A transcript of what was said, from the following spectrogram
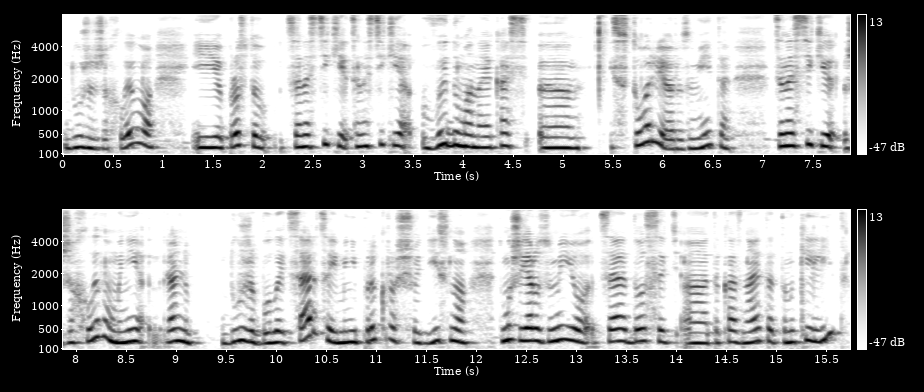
дуже жахливо. І просто це настільки, це настільки видумана якась е, історія, розумієте? Це настільки жахливо, мені реально. Дуже болить серце, і мені прикро, що дійсно, тому що я розумію, це досить е, така, знаєте, тонкий лід,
